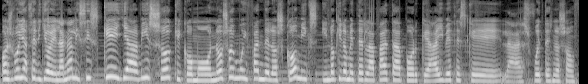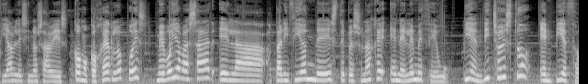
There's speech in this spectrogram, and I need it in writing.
os voy a hacer yo el análisis que ya aviso que como no soy muy fan de los cómics y no quiero meter la pata porque hay veces que las fuentes no son fiables y no sabes cómo cogerlo, pues me voy a basar en la aparición de este personaje en el MCU. Bien, dicho esto, empiezo.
